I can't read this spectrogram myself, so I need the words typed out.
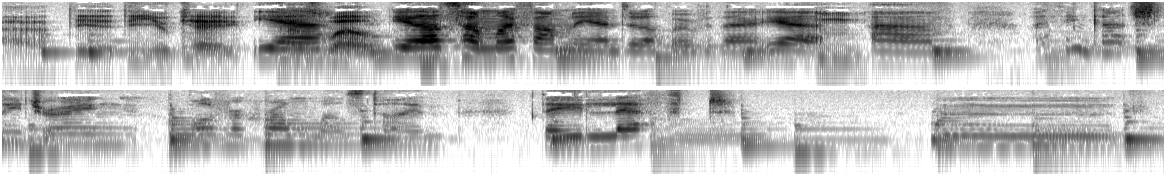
uh, the the UK Yeah. as well. Yeah, that's how my family ended up over there. Yeah. Mm. Um, I think actually during Oliver Cromwell's time, they left mm,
